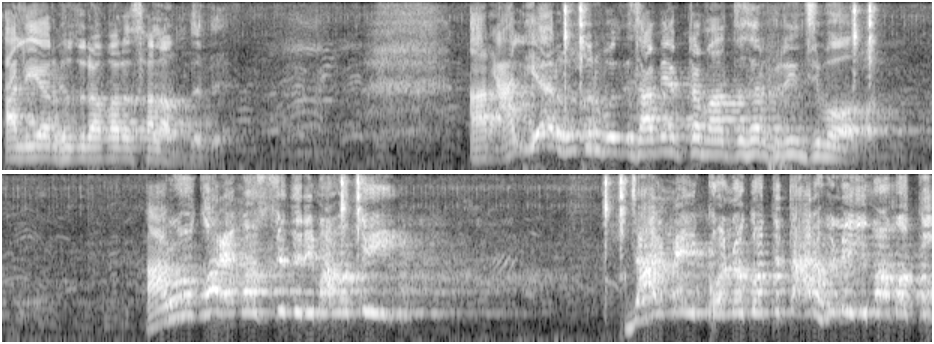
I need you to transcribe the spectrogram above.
আলিয়ার হুজুর আমার সালাম দেবে। আর আলিয়ার হুজুর বলতেছে, আমি একটা মাদ্রাসার প্রিন্সিপাল আরও করে মসজিদের ইমামতি। যার নেই কোনো করতে তার হলে ইমামতি।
